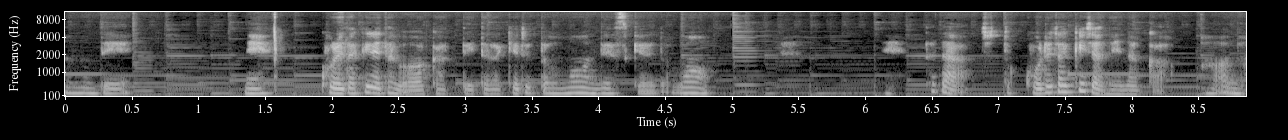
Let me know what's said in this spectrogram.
なので、ね、これだけで多分分かっていただけると思うんですけれども、ね、ただ、ちょっとこれだけじゃね、なんか、あの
